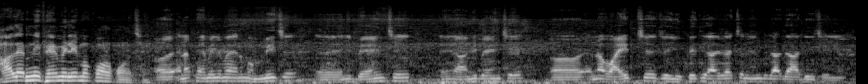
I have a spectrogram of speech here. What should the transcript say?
હાલ એમની ફેમિલીમાં કોણ કોણ છે? એના ફેમિલીમાં એની મમ્મી છે એની બહેન છે એની નાની બહેન છે એના વાઈફ છે જે યુકેથી આવ્યા છે અને એની દાદી છે અહીંયા.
